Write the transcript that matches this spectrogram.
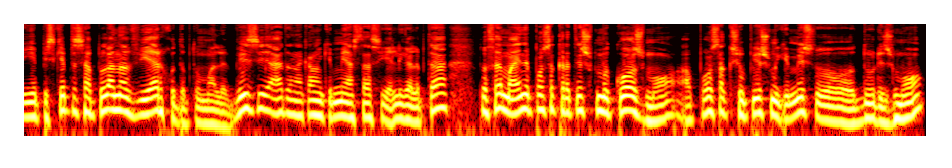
οι επισκέπτες απλά να διέρχονται από το Μαλεβίζι, άντε να κάνουν και μία στάση για λίγα λεπτά. Το θέμα είναι πώς θα κρατήσουμε κόσμο, πώς θα αξιοποιήσουμε και εμείς τον τουρισμό.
